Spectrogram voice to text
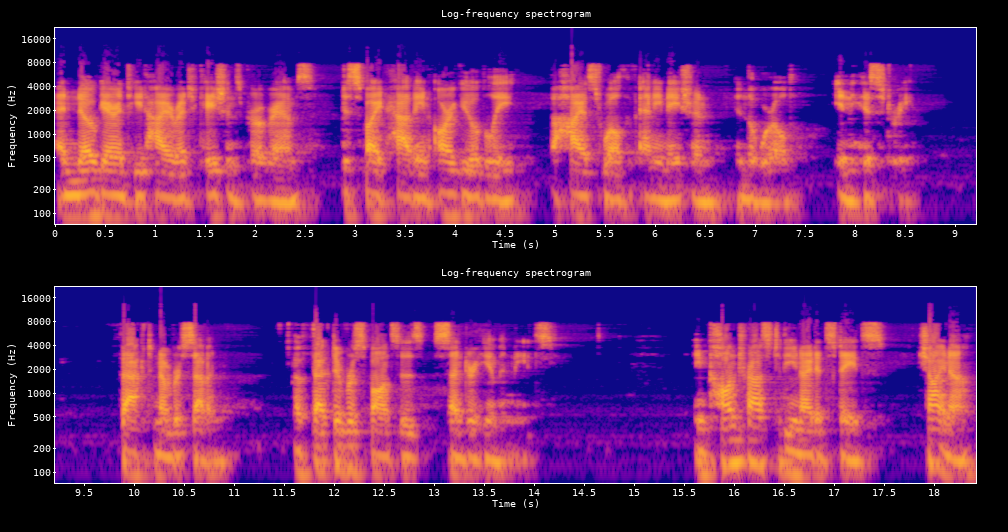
and no guaranteed higher educations programs, despite having arguably the highest wealth of any nation in the world in history. Fact number seven effective responses center human needs. In contrast to the United States, China,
